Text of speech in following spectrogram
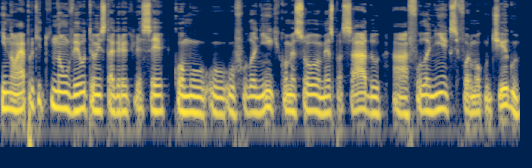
e não é porque tu não vê o teu Instagram crescer como o, o fulaninho que começou mês passado, a fulaninha que se formou contigo,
